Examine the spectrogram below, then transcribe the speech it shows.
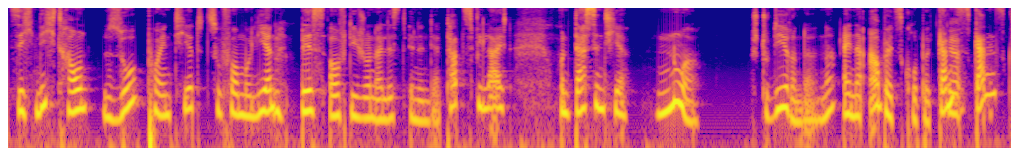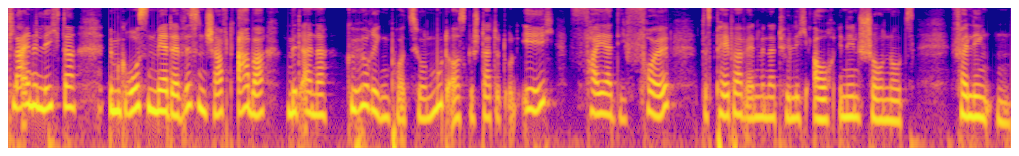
sich nicht trauen, so pointiert zu formulieren, bis auf die JournalistInnen der Taz vielleicht. Und das sind hier nur Studierende, ne? eine Arbeitsgruppe, ganz, ja. ganz kleine Lichter im großen Meer der Wissenschaft, aber mit einer gehörigen Portion Mut ausgestattet. Und ich feiere die voll. Das Paper werden wir natürlich auch in den Show Notes verlinken.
